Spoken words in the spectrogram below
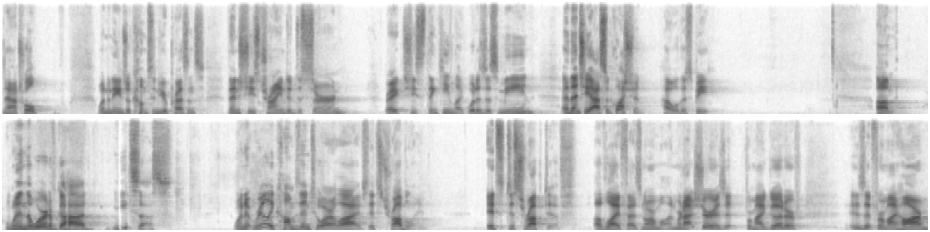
natural, when an angel comes into your presence. Then she's trying to discern, right? She's thinking, like, what does this mean? And then she asks a question How will this be? Um, when the Word of God meets us, when it really comes into our lives, it's troubling. It's disruptive of life as normal. And we're not sure is it for my good or is it for my harm?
